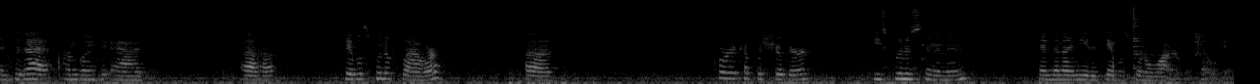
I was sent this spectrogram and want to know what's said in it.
And to that, I'm going to add a tablespoon of flour, a quarter cup of sugar, a teaspoon of cinnamon, and then I need a tablespoon of water, which I will get.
